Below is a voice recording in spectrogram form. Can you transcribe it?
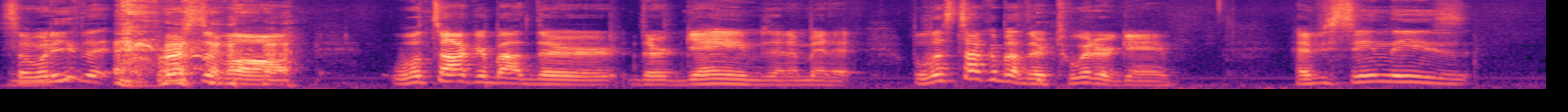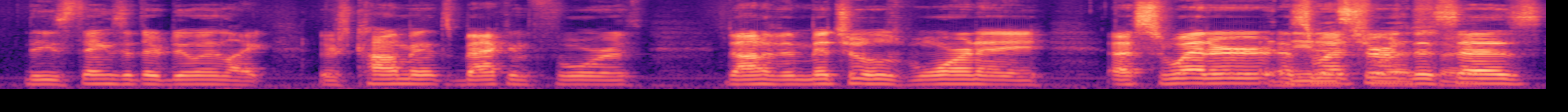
So what do you think? First of all, we'll talk about their their games in a minute, but let's talk about their Twitter game. Have you seen these these things that they're doing? Like there's comments back and forth. Donovan Mitchell's worn a a sweater, a Adidas sweatshirt that says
